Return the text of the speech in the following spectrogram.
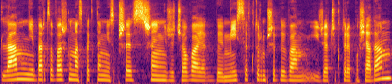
dla mnie bardzo ważnym aspektem jest przestrzeń życiowa, jakby miejsce, w którym przebywam i rzeczy, które posiadam.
